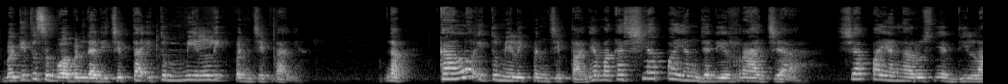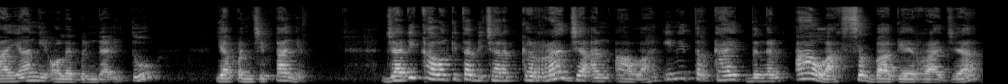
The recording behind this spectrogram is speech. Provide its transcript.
Begitu sebuah benda dicipta, itu milik penciptanya. Nah, kalau itu milik penciptanya, maka siapa yang jadi raja? Siapa yang harusnya dilayani oleh benda itu? Ya penciptanya. Jadi kalau kita bicara kerajaan Allah, ini terkait dengan Allah sebagai raja,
